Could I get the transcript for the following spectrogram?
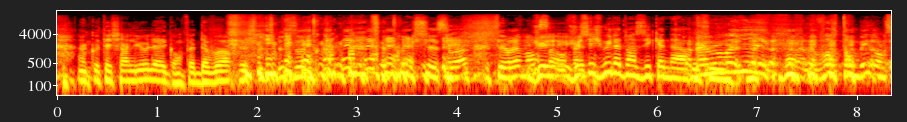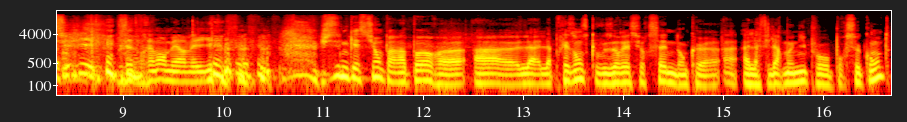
Un côté Charlie Oleg, en fait, d'avoir ce, ce- ce truc, chez soi. C'est vraiment je, ça. en je fait. sais jouer la danse des canards. Ah ben, vous voyez, vous retombez dans le sujet. Vous êtes vraiment merveilleux. Juste une question par rapport euh, à la, la présence que vous aurez sur scène, donc euh, à, à la Philharmonie pour pour ce compte.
